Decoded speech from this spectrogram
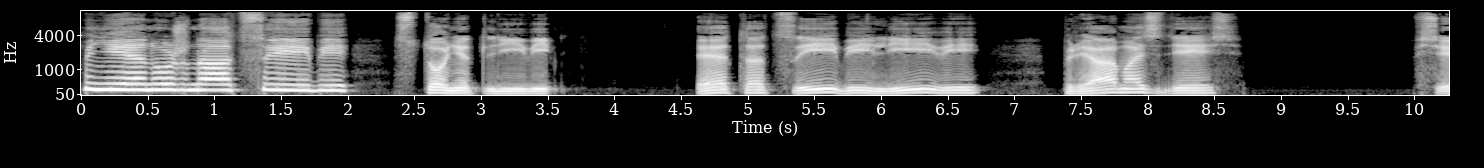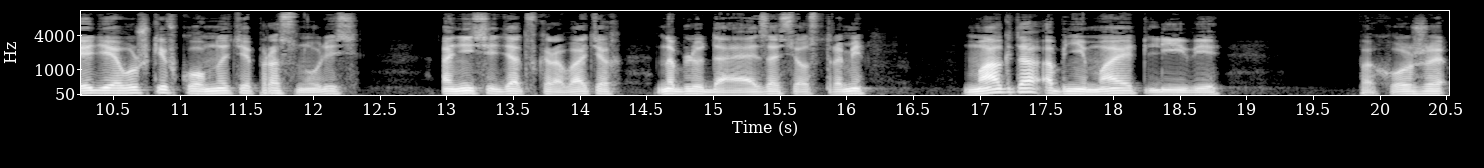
Мне нужна Циби!» — стонет Ливи. Это Циби, Ливи, прямо здесь. Все девушки в комнате проснулись. Они сидят в кроватях, наблюдая за сестрами. Магда обнимает Ливи. Похоже,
